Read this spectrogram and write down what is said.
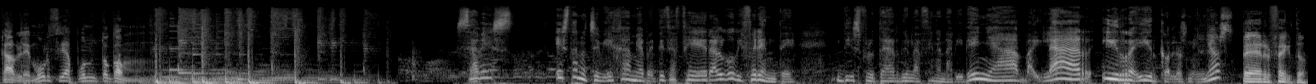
cablemurcia.com. ¿Sabes? Esta noche vieja me apetece hacer algo diferente. Disfrutar de una cena navideña, bailar y reír con los niños. Perfecto.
